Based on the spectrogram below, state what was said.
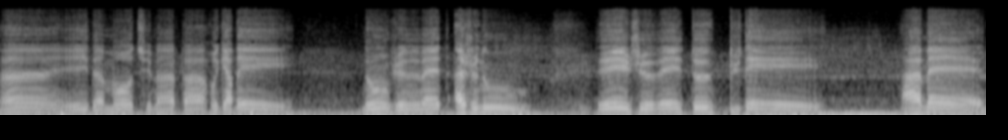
Ah, évidemment tu m'as pas regardé. Donc je vais me mettre à genoux et je vais te buter. Amen.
